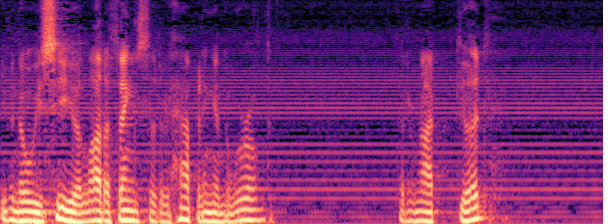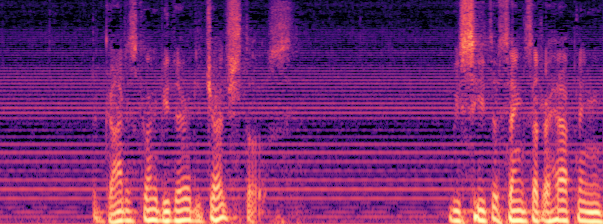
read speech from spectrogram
Even though we see a lot of things that are happening in the world that are not good, but God is going to be there to judge those. We see the things that are happening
